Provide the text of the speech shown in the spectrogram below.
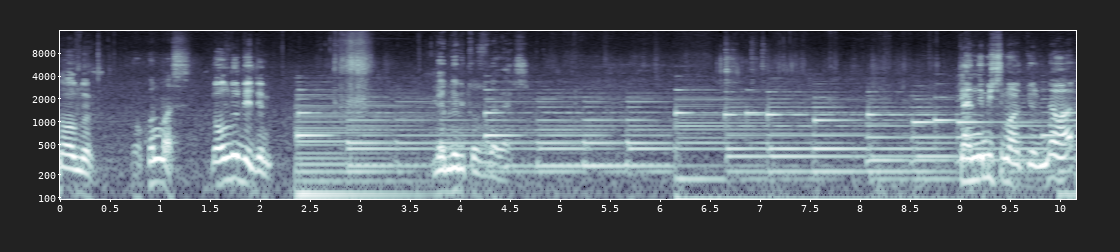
Doldur. Dokunmaz. Doldur dedim. Leblebi tozu da ver. Kendimi şımartıyorum. Ne var?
